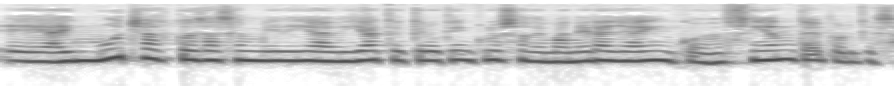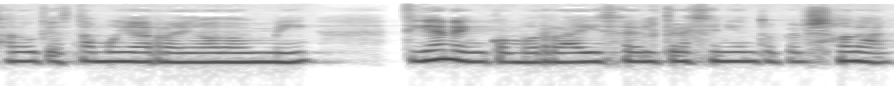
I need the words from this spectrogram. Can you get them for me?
Eh, hay muchas cosas en mi día a día que creo que incluso de manera ya inconsciente, porque es algo que está muy arraigado en mí, tienen como raíz el crecimiento personal.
